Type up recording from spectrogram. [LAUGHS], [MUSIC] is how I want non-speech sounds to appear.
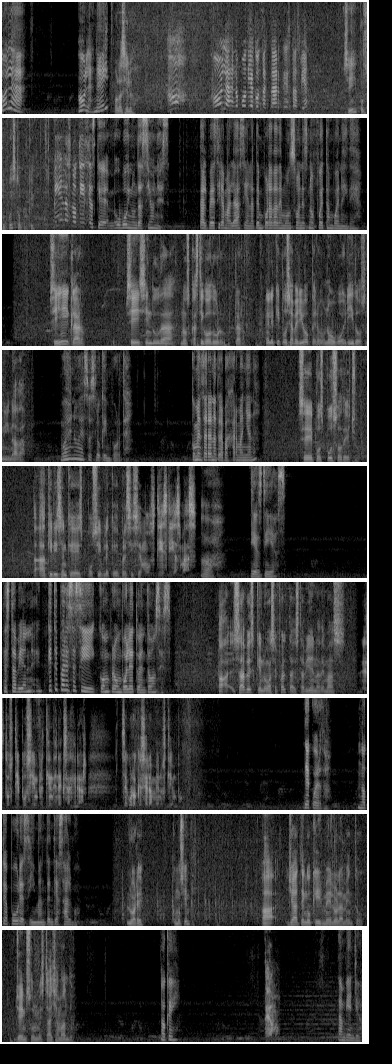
Hola. Hola, Nate. Hola, cielo. Oh, hola, no podía contactarte. ¿Estás bien? Sí, por supuesto. ¿Por qué? Vi en las noticias que hubo inundaciones. Tal vez ir a Malasia en la temporada de monzones no fue tan buena idea. Sí, claro. Sí, sin duda nos castigó duro, claro. El equipo se averió, pero no hubo heridos ni nada. Bueno, eso es lo que importa. ¿Comenzarán a trabajar mañana? Se pospuso, de hecho. Aquí dicen que es posible que precisemos 10 días más. Oh, diez días. Está bien. ¿Qué te parece si compro un boleto entonces? Ah, sabes que no hace falta, está bien, además. Estos tipos siempre tienden a exagerar. Seguro que será menos tiempo. De acuerdo. No te apures y mantente a salvo. Lo haré, como siempre. Ah, ya tengo que irme, lo lamento. Jameson me está llamando. Ok, Te amo. también yo.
